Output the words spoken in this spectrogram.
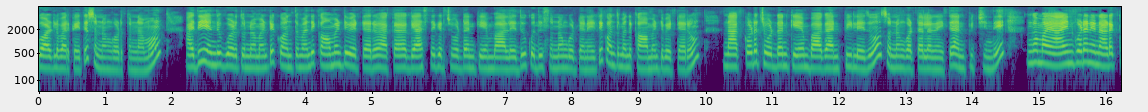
గోడల వరకు అయితే సున్నం కొడుతున్నాము. అది ఎందుకు కొడుతున్నామంటే కొంతమంది కామెంట్ పెట్టారు అక్క గ్యాస్ దగ్గర చూడడానికి ఏం బాగాలేదు కొద్దిగా సున్నం కొట్టానైతే కొంతమంది కామెంట్ పెట్టారు. నాకు కూడా చూడడానికి ఏం బాగా అనిపించలేదు సున్నం కొట్టాలని అయితే అనిపించింది. ఇంకా మా ఆయన కూడా నేను అడక్క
